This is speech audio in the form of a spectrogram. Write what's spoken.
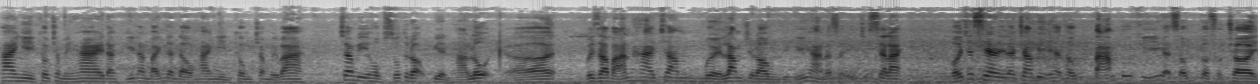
2012 đăng ký lăn bánh lần đầu 2013 trang bị hộp số tự động biển Hà Nội à, với giá bán 215 triệu đồng thì quý hàng đã sở hữu chiếc xe này với chiếc xe thì đã trang bị hệ thống 8 túi khí hệ thống cửa sổ trời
